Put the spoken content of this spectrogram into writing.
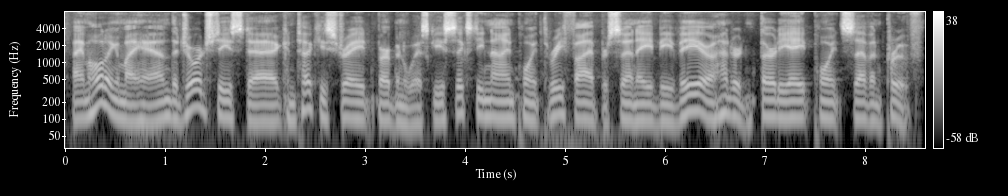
I am holding in my hand the George T. Stagg Kentucky Straight Bourbon Whiskey, 69.35% ABV or 138.7 proof.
